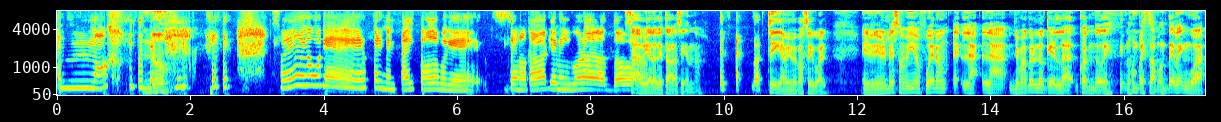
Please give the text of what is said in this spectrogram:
Em, no. No. Fue como que experimentar todo porque se notaba que ninguno de los dos Sabía lo que estaba haciendo. Sí, a mí me pasó igual. El primer beso mío fueron eh, la, la yo me acuerdo que la, cuando nos besamos de lengua,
